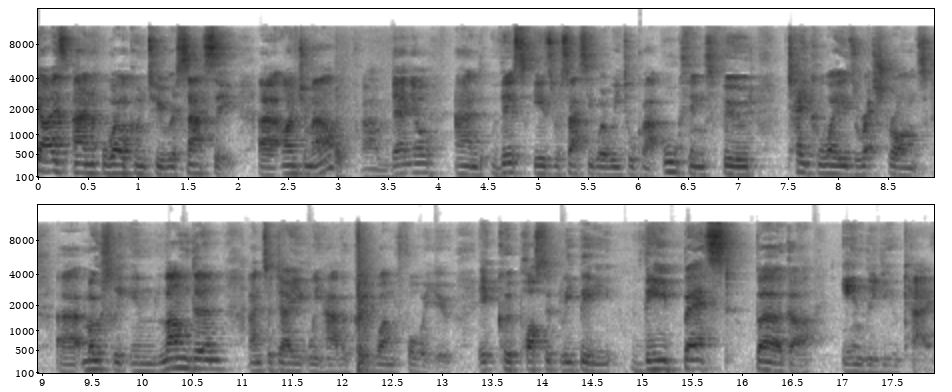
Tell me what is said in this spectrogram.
guys, and welcome to Rassasy. Uh, I'm Jamal, I'm Daniel. and this is Rassasy, where we talk about all things food, takeaways, restaurants, uh, mostly in London. And today we have a good one for you. It could possibly be the best burger in the UK.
